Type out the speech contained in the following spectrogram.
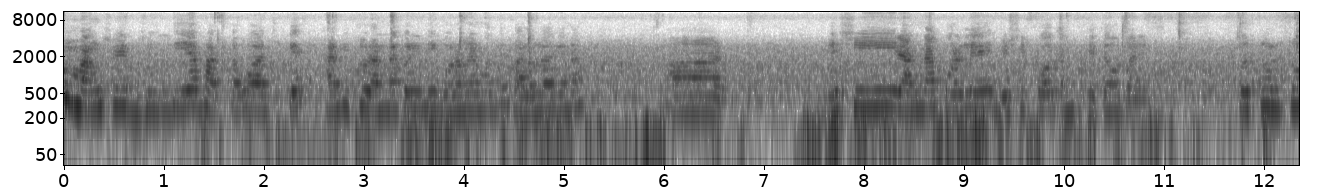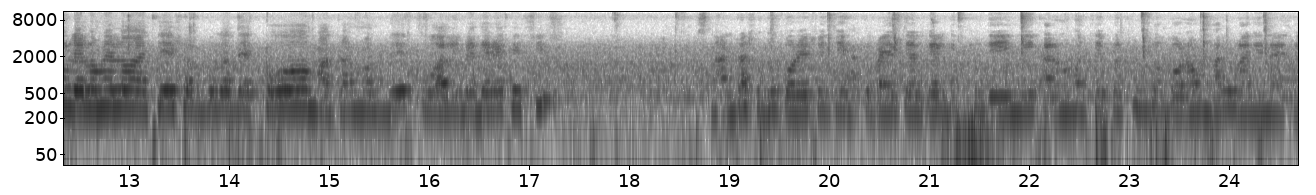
মাংসের ঝুল দিয়ে ভাত খাব আজকে। আর কিছু রান্না করিনি, গরমের মধ্যে ভালো লাগে না। আর বেশি রান্না করলে বেশি পদ আমি খেতেও পারি না। তো চুল টুল এলোমেলো আছে, সবগুলো দেখো, মাথার মধ্যে তোয়ালি বেঁধে রেখেছি। স্নানটা শুধু করে এসেছি, হাতে পায়ে তেল তেল কিছু দেইনি, কারণ হচ্ছে প্রচণ্ড গরম, ভালো লাগে না জন্য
